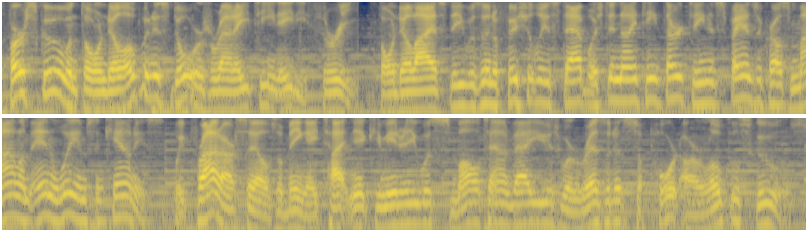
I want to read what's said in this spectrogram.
first school in Thorndale opened its doors around 1883. Thorndale ISD was then officially established in 1913 and spans across Milam and Williamson counties. We pride ourselves on being a tight knit community with small town values where residents support our local schools.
